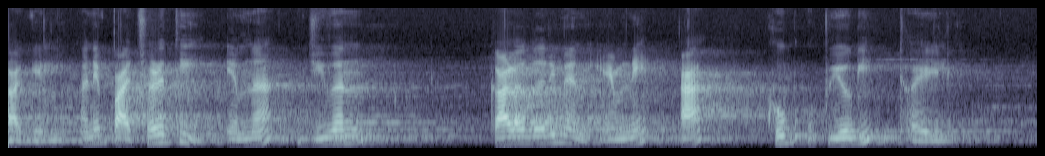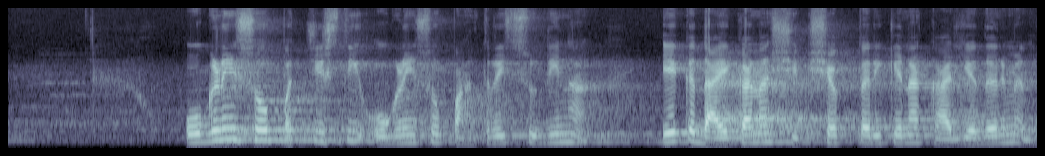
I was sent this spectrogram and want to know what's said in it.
લાગેલી અને પાછળથી એમના જીવન કાળ દરમિયાન એમને આ ખૂબ ઉપયોગી થયેલી. ઓગણીસો પચીસથી ઓગણીસો પાંત્રીસ સુધીના એક દાયકાના શિક્ષક તરીકેના કાર્ય દરમિયાન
